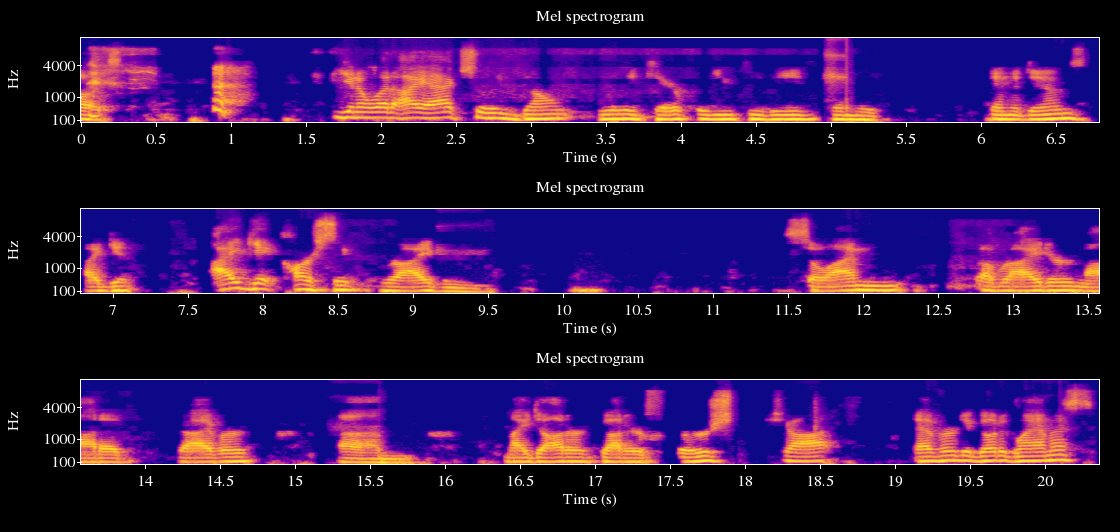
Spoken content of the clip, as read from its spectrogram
Oh, you know what? I actually don't really care for UTVs in the in the dunes. I get I get car sick driving. So I'm a rider, not a driver. Um, my daughter got her first shot ever to go to Glamis.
